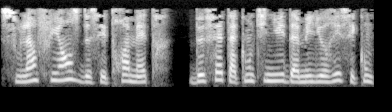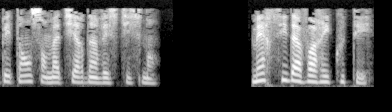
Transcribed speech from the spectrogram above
Sous l'influence de ces trois maîtres, Buffett a continué d'améliorer ses compétences en matière d'investissement. Merci d'avoir écouté.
